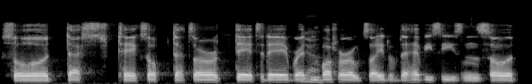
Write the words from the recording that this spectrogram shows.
So that takes up that's our day to day bread yeah. and butter outside of the heavy season. So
